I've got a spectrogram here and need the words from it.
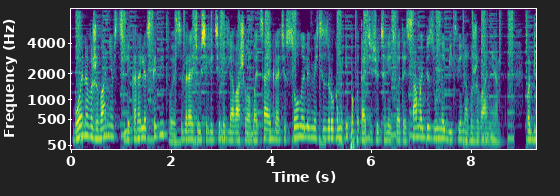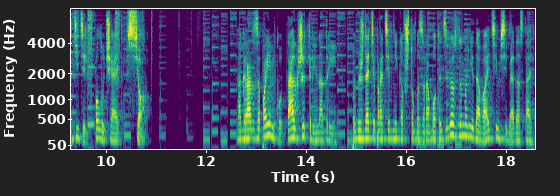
Бой на выживание в стиле королевской битвы. Собирайте усилители для вашего бойца, играйте соло или вместе с другом и попытайтесь уцелеть в этой самой безумной битве на выживание. Победитель получает все. Награда за поимку также 3 на 3. Побеждайте противников, чтобы заработать звезды, но не давайте им себя достать.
